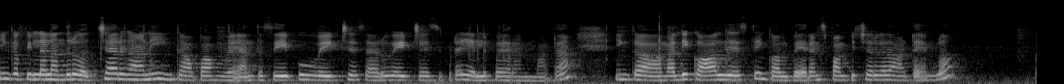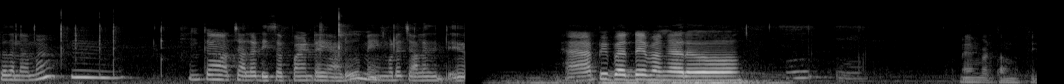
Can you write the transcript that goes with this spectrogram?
ఇంకా పిల్లలందరూ వచ్చారు కానీ ఇంకా పాపం వే- అంతసేపు వెయిట్ చేశారు. వెయిట్ చేసి కూడా వెళ్ళిపోయారనమాట ఇంకా మళ్ళీ కాల్ చేస్తే ఇంకా వాళ్ళ పేరెంట్స్ పంపించారు కదా ఆ టైంలో. కదా నాన్న. ఇంకా చాలా డిసప్పాయింట్ అయ్యాడు. మేము కూడా చాలా హ్యాపీ బర్త్డే బంగారు. నేను పెడతాను బుత్తి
